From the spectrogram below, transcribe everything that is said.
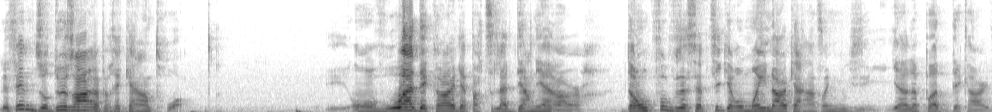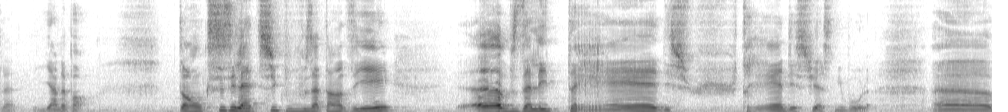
le film dure 2 heures à peu près 43. on voit Descartes à partir de la dernière heure. Donc, il faut que vous acceptiez qu'il y a au moins 1h45, il n'y en a pas de Descartes. Là. Il n'y en a pas. Donc, si c'est là-dessus que vous vous attendiez, euh, vous allez être très déçu. Très déçu à ce niveau-là. Euh,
